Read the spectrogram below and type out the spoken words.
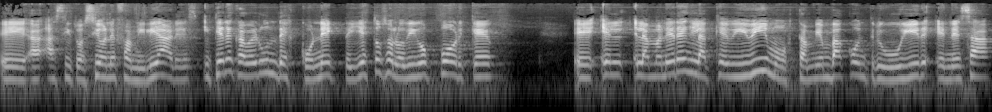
eh, a, situaciones familiares y tiene que haber un desconecte. Y esto se lo digo porque eh, la manera en la que vivimos también va a contribuir en esa,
